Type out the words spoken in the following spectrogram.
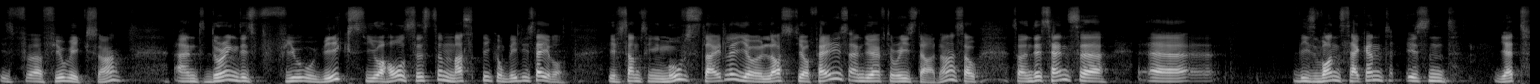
is for a few weeks. Huh? And during these few weeks, your whole system must be completely stable. If something moves slightly, you lost your phase and you have to restart. Huh? So, so in this sense, uh, uh, this one second isn't yet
